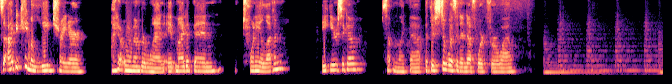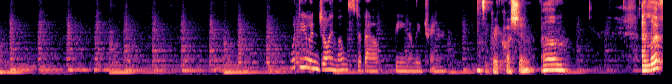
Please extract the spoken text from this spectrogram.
So I became a lead trainer I don't remember when. It might have been 2011, eight years ago, something like that. But there still wasn't enough work for a while. What do you enjoy most about being a lead trainer? That's a great question. Um, I love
